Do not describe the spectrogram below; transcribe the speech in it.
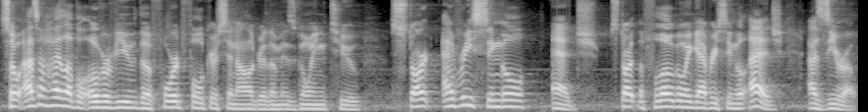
So as a high-level overview, the Ford-Fulkerson algorithm is going to start every single edge, start the flow going every single edge as zero.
